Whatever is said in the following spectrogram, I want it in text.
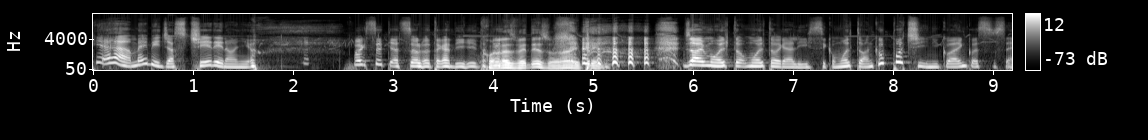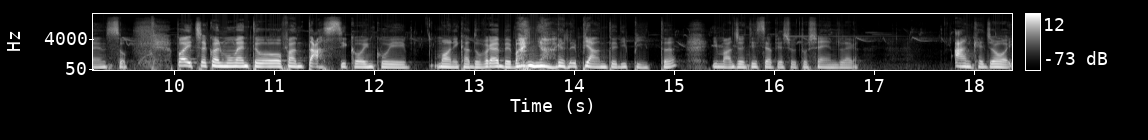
yeah, maybe just cheating on you. Forse ti ha solo tradito. Con la svedesona di prima. Joy molto, molto realistico, molto anche un po' cinico eh, in questo senso. Poi c'è quel momento fantastico in cui Monica dovrebbe bagnare le piante di Pete. Immagino ti sia piaciuto Chandler. Anche Joy.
